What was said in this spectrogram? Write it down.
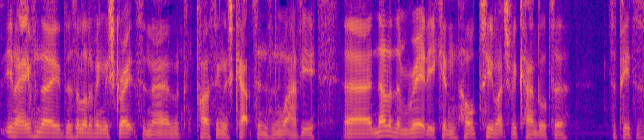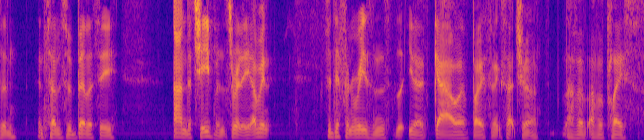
you know even though there's a lot of English greats in there and past English captains and what have you, uh, none of them really can hold too much of a candle to to Pietersen in terms of ability and achievements. Really, I mean for different reasons that you know Gower, both Botham, etc. have a have a place.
